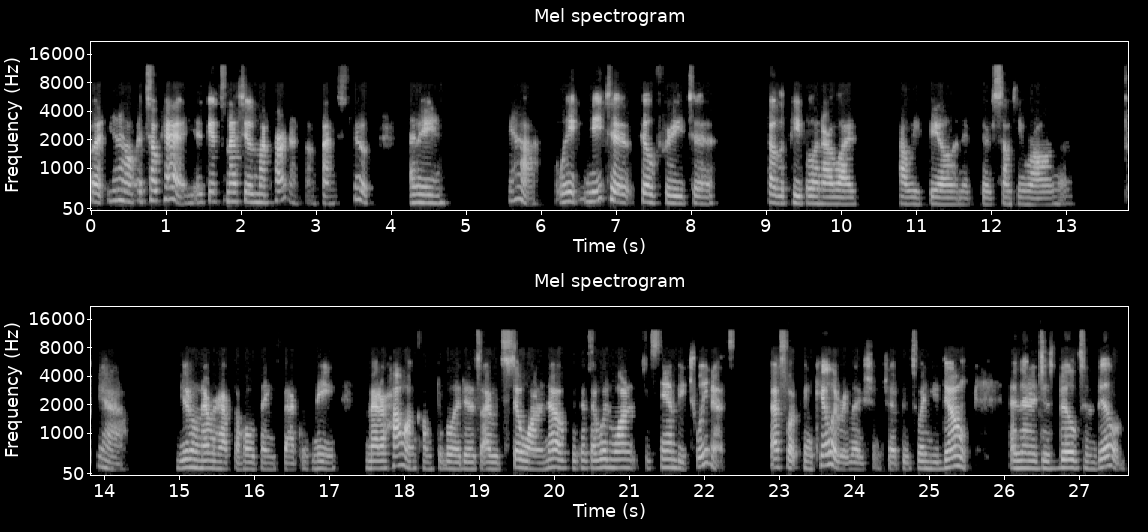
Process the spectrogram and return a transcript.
But you know, it's okay. It gets messy with my partner sometimes too. I mean, yeah, we need to feel free to tell the people in our life how we feel and if there's something wrong or yeah you don't ever have to hold things back with me no matter how uncomfortable it is i would still want to know because i wouldn't want it to stand between us that's what can kill a relationship is when you don't and then it just builds and builds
